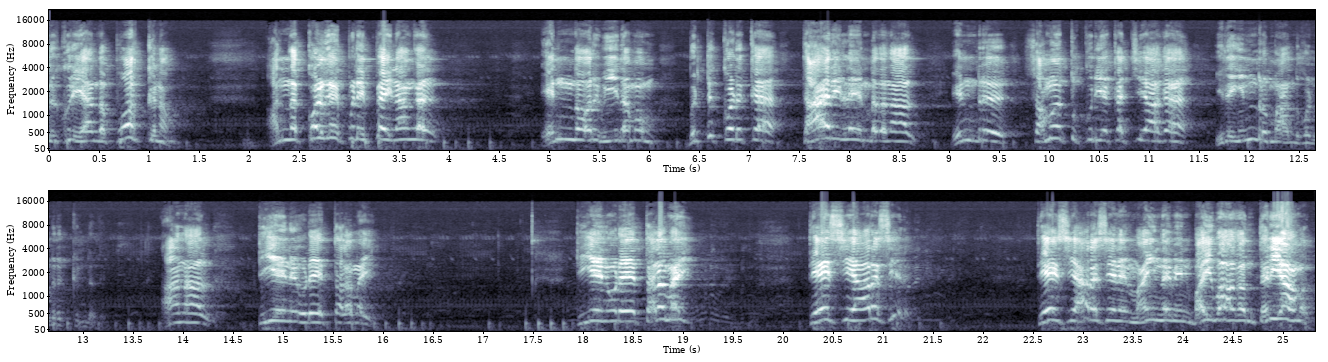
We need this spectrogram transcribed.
இருக்கிற அந்த போர்க்குணம் அந்த கொள்கை பிடிப்பை நாங்கள் எந்த ஒரு வீதமும் விட்டுக் கொடுக்க தயாரில்லை என்பதனால் இன்று சமூகத்துக்குரிய கட்சியாக இது இன்றும் வாழ்ந்து கொண்டிருக்கின்றது. ஆனால் டிஎன்ஏடைய தலைமை டிஎனுடைய தலைமை தேசிய அரசியல் தேசிய அரசியலின் மைந்தவின் வைவாகம் தெரியாமல்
